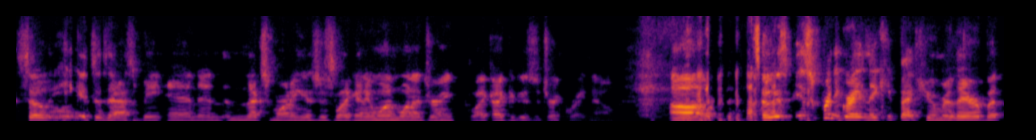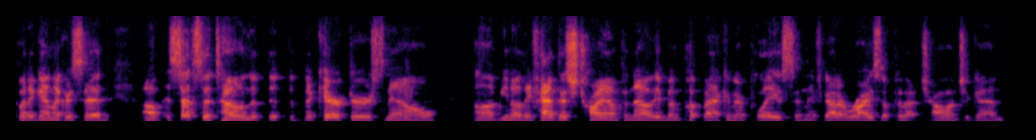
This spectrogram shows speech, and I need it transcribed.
so he gets his ass beat, and then the next morning is just like, anyone want a drink? Like I could use a drink right now. Um, so it's, it's pretty great, and they keep that humor there. But but again, like I said, um, it sets the tone that the, the, the characters now, um, you know, they've had this triumph, and now they've been put back in their place, and they've got to rise up to that challenge again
